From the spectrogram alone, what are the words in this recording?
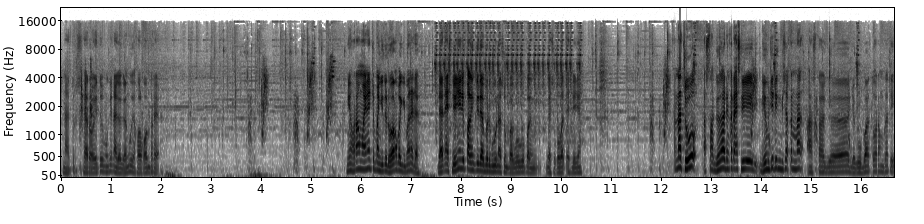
Nah terus hero itu mungkin agak ganggu ya kalau counter ya. Ini orang mainnya cuma gitu doang apa gimana dah? Dan SD-nya ini paling tidak berguna sumpah gue gue paling nggak suka banget SD-nya. Kena cu, astaga yang kena SD game jadi bisa kena. Astaga jago banget orang berarti.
